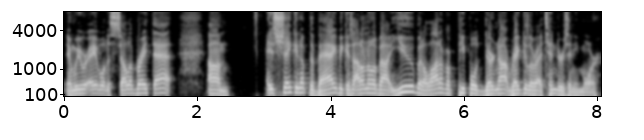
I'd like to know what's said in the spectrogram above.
And we were able to celebrate that. Um, it's shaking up the bag because I don't know about you, but a lot of people they're not regular attenders anymore.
